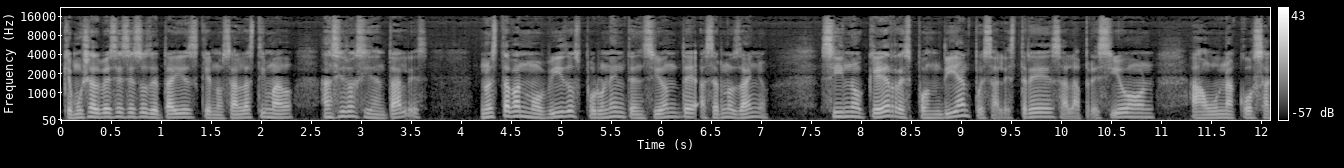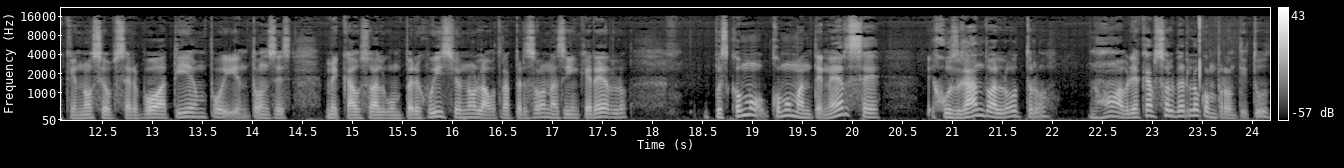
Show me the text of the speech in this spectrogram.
Que muchas veces esos detalles que nos han lastimado han sido accidentales, no estaban movidos por una intención de hacernos daño, sino que respondían pues al estrés, a la presión, a una cosa que no se observó a tiempo y entonces me causó algún perjuicio, ¿no? La otra persona sin quererlo. Pues cómo, cómo mantenerse juzgando al otro. No, habría que absolverlo con prontitud,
